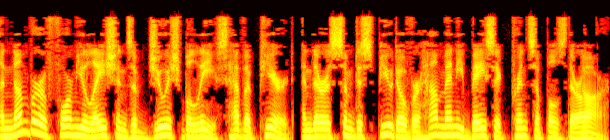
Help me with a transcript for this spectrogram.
a number of formulations of Jewish beliefs have appeared, and there is some dispute over how many basic principles there are.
